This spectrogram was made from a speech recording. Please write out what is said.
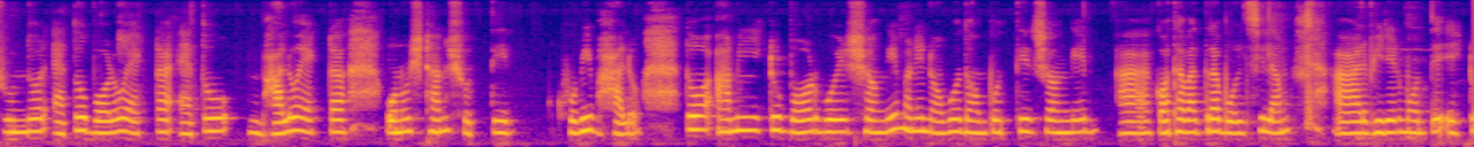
সুন্দর, এত বড় একটা, এত ভালো একটা অনুষ্ঠান সত্যি খুবই ভালো। তো আমি একটু বর বউয়ের সঙ্গে মানে নবদম্পতির সঙ্গে কথাবার্তা বলছিলাম। আর ভিড়ের মধ্যে একটু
